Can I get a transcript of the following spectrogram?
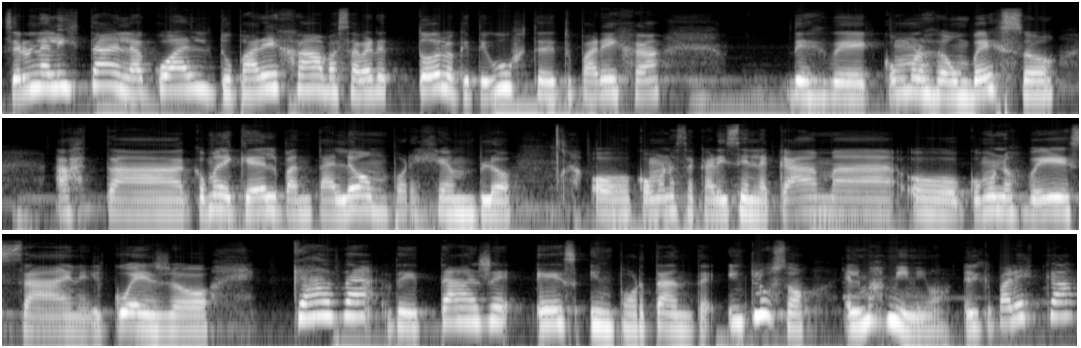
Ser una lista en la cual tu pareja va a saber todo lo que te guste de tu pareja, desde cómo nos da un beso, hasta cómo le queda el pantalón, por ejemplo, o cómo nos acaricia en la cama, o cómo nos besa en el cuello. Cada detalle es importante, incluso el más mínimo, el que parezca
